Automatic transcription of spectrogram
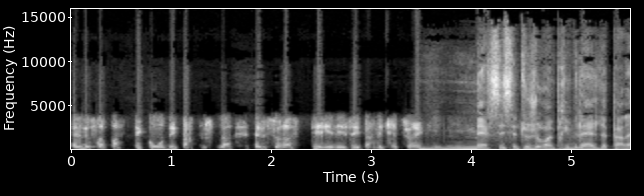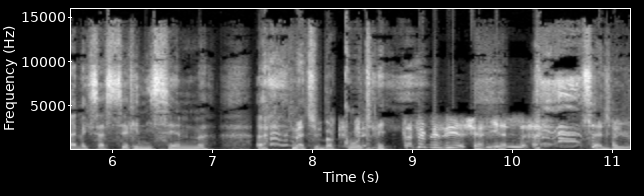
Elle ne sera pas fécondée par tout cela, elle sera stérilisée par l'écriture inclusive. Merci, c'est toujours un privilège de parler avec sa sérénissime euh, Mathieu Boccoté. Ça fait plaisir, cher Yel. Salut.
